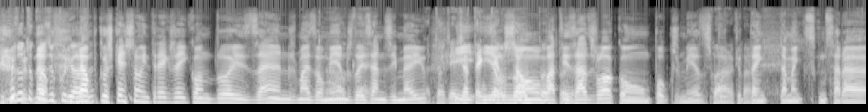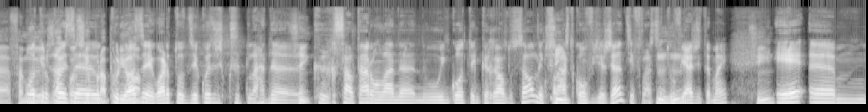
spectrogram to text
E outra não, coisa curiosa. não, porque os cães são entregues aí com dois anos, mais ou menos, ok. dois anos e meio, Então e, e eles um são para- batizados logo com poucos meses, Claro, porque claro. tem também que se começar a familiarizar com o seu próprio curiosa, nome. agora estou a dizer coisas que, lá na- que ressaltaram lá na- no encontro em Carral do Sal, em que Sim. Uhum. falaste com viajantes e falaste da tua viagem também, Sim. é hum,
